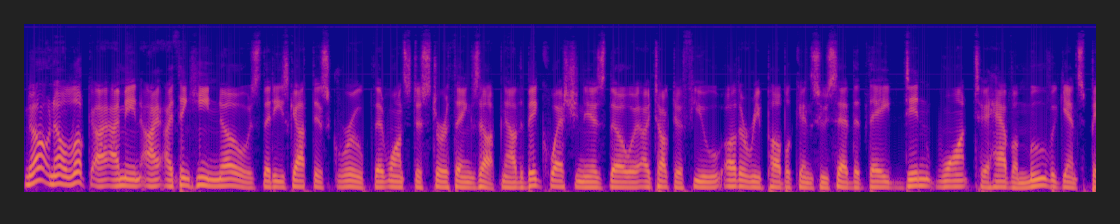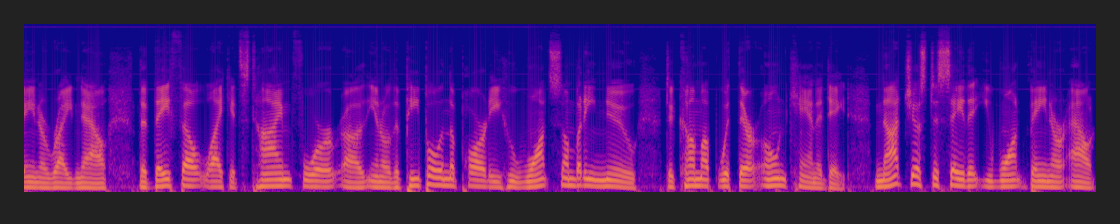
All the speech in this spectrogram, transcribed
No, no. Look, I, I mean, I, I, think he knows that he's got this group that wants to stir things up. Now, the big question is, though, I talked to a few other Republicans who said that they didn't want to have a move against Boehner right now. That they felt like it's time for, uh, you know, the people in the party who want somebody new to come up with their own candidate, not just to say that you want Boehner out,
